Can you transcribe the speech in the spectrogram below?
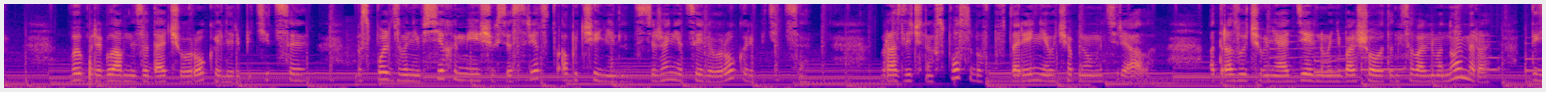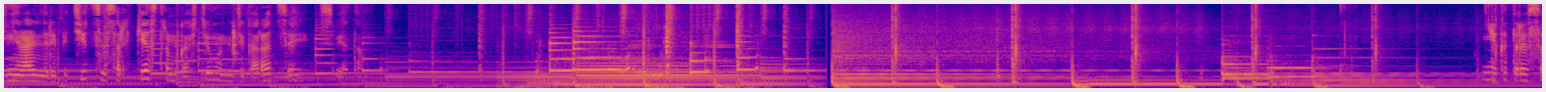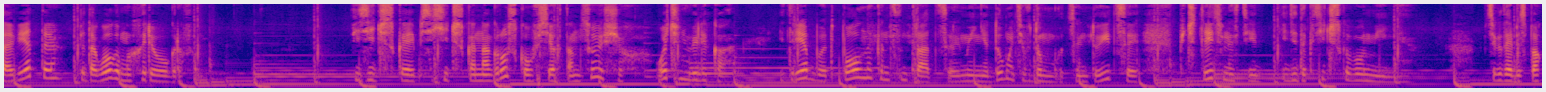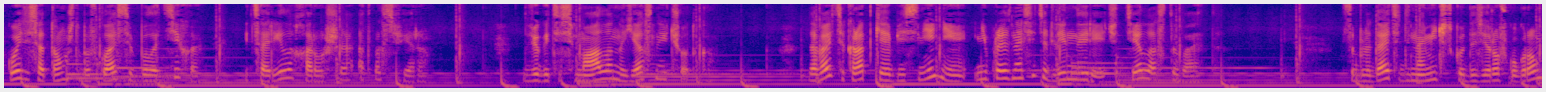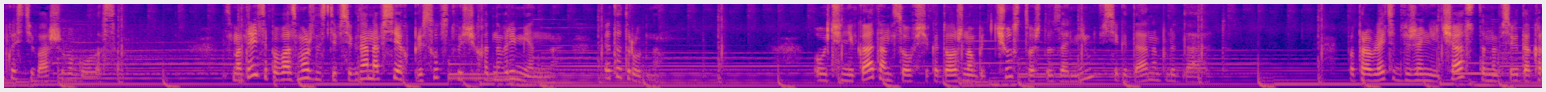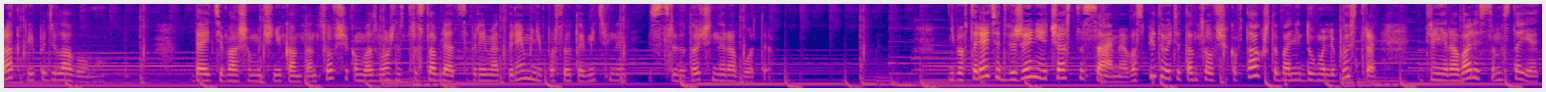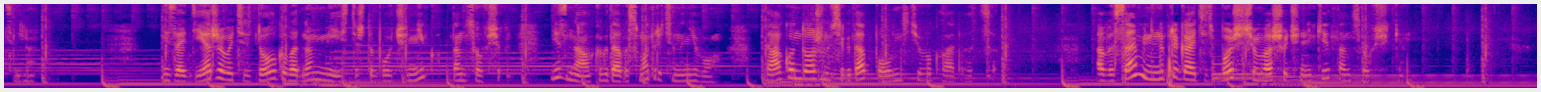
в выборе главной задачи урока или репетиции, в использовании всех имеющихся средств обучения для достижения цели урока репетиции, в различных способах повторения учебного материала – от разучивания отдельного небольшого танцевального номера до генеральной репетиции с оркестром, костюмами, декорацией, светом. Некоторые советы педагогам и хореографам. Физическая и психическая нагрузка у всех танцующих очень велика – требует полной концентрации, умения думать и вдумываться, интуиции, впечатлительности и дидактического умения. Всегда беспокойтесь о том, чтобы в классе было тихо и царила хорошая атмосфера. Двигайтесь мало, но ясно и четко. Давайте краткие объяснения и не произносите длинные речи, тело остывает. Соблюдайте динамическую дозировку громкости вашего голоса. Смотрите по возможности всегда на всех присутствующих одновременно. Это трудно. У ученика-танцовщика должно быть чувство, что за ним всегда наблюдают. Поправляйте движение часто, но всегда кратко и по-деловому. Дайте вашим ученикам-танцовщикам возможность расслабляться время от времени после утомительной и сосредоточенной работы. Не повторяйте движения часто сами, а воспитывайте танцовщиков так, чтобы они думали быстро и тренировались самостоятельно. Не задерживайтесь долго в одном месте, чтобы ученик, танцовщик, не знал, когда вы смотрите на него. Так он должен всегда полностью выкладываться. А вы сами не напрягайтесь больше, чем ваши ученики-танцовщики.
